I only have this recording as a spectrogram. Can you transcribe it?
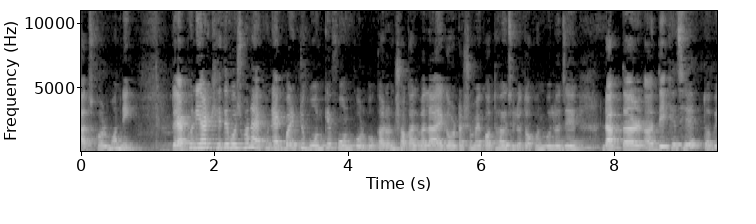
কাজকর্ম নেই। তো এখনই আর খেতে বসবো না এখন একবার একটু বোনকে ফোন করব। কারণ সকালবেলা এগারোটার সময় কথা হয়েছিল, তখন বলল যে ডাক্তার দেখেছে, তবে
